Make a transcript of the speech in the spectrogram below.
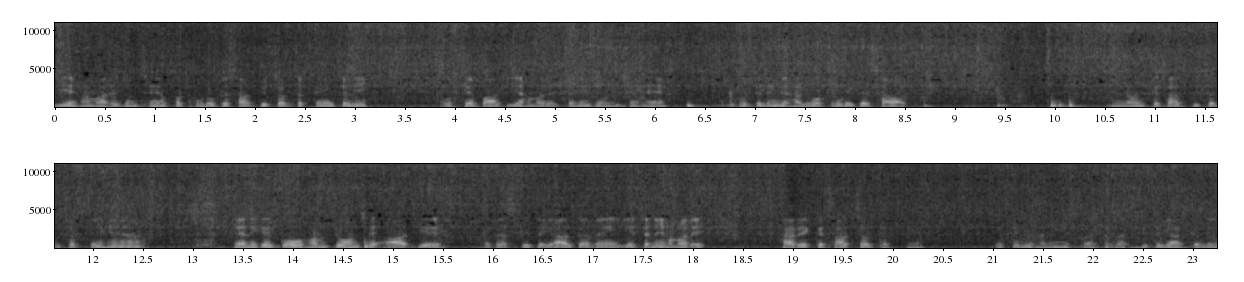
یہ ہمارے جو سے ہیں پٹھوروں کے ساتھ بھی چل سکتے ہیں چنے اس کے بعد یہ ہمارے چنے جو سے ہیں، وہ چلیں گے حلوہ پوڑی کے ساتھ۔ نان کے ساتھ بھی چل سکتے ہیں۔ یعنی کہ گو، ہم جو ان سے آج یہ ریسپی تیار کر رہے ہیں، یہ چنے ہمارے ہر ایک کے ساتھ چل سکتے ہیں۔ اسی لیے میں نے یہ اسپیشل ریسپی تیار کرنی۔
